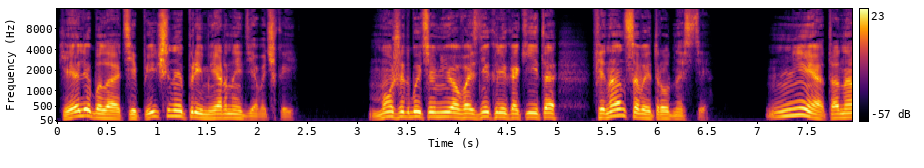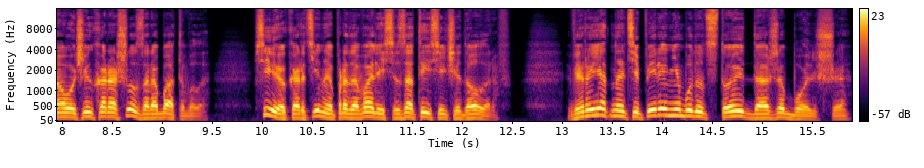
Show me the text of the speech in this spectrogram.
Келли была типичной примерной девочкой. Может быть, у нее возникли какие-то финансовые трудности? Нет, она очень хорошо зарабатывала. Все ее картины продавались за тысячи долларов. Вероятно, теперь они будут стоить даже больше.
